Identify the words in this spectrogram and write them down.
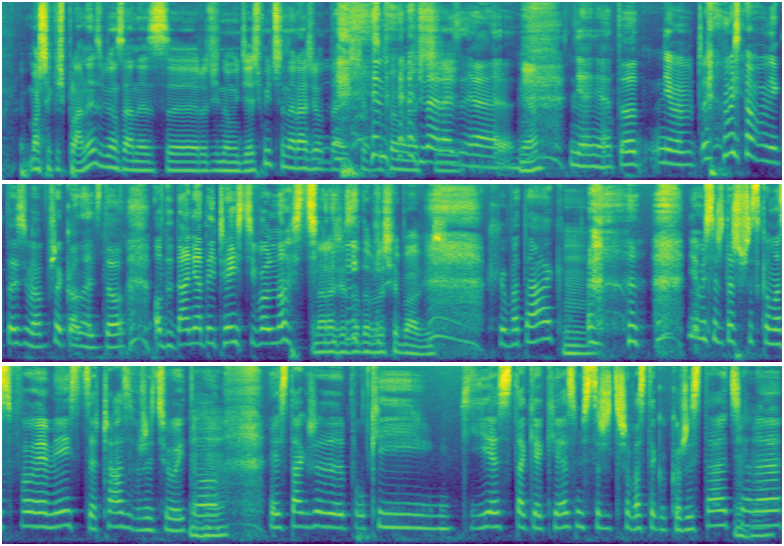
Masz jakieś plany związane z e, rodziną i dziećmi, czy na razie oddajesz się w zupełności? na razie nie. Nie? Nie, nie, to nie wiem, czy musiałbym mnie ktoś chyba przekonać do oddania tej części wolności. Na razie za dobrze się bawisz. Chyba tak. Mm. Nie, myślę, że też wszystko ma swoje miejsce, czas w życiu i to Mhm. jest tak, że póki jest tak, jak jest, myślę, że trzeba z tego korzystać, Mhm. ale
